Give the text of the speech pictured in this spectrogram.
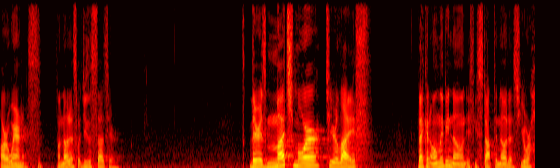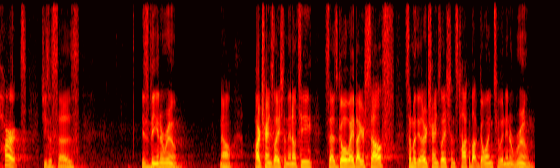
our awareness. Now, notice what Jesus says here. There is much more to your life that can only be known if you stop to notice. Your heart, Jesus says, is the inner room. Now, our translation, the NLT, says go away by yourself. Some of the other translations talk about going to an inner room.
